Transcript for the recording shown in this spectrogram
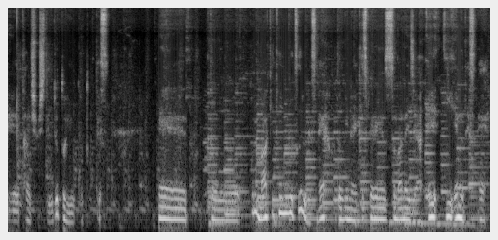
え対処しているということです。えーっと、これマーケティングツールですね。Adobe の Experience Manager AEM ですね。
